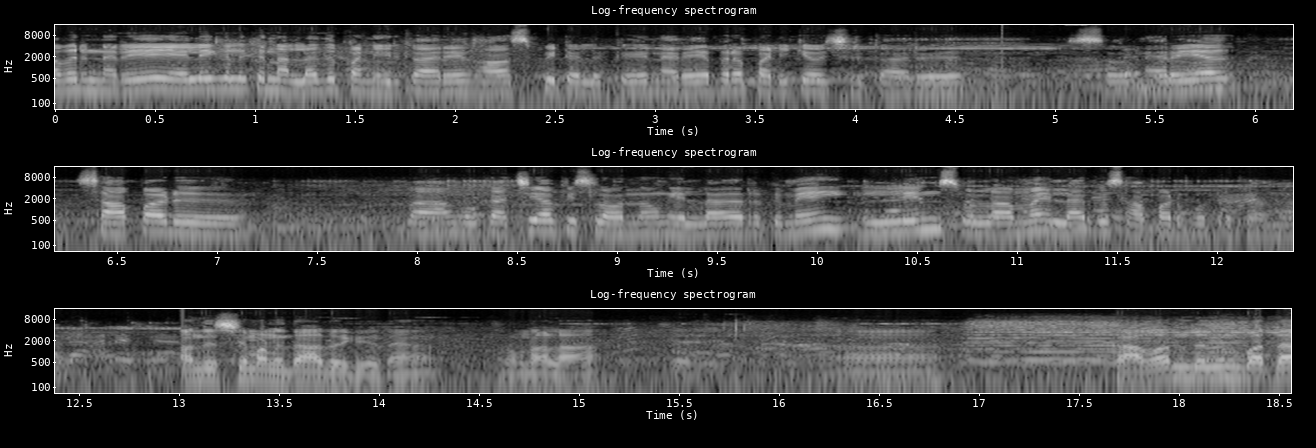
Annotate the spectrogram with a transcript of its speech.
அவர் நிறைய ஏழைகளுக்கு நல்லது பண்ணியிருக்காரு. ஹாஸ்பிட்டலுக்கு நிறைய பேரை படிக்க வச்சுருக்காரு. ஸோ நிறைய சாப்பாடு அவங்க கட்சி ஆஃபீஸில் வந்தவங்க எல்லாருக்குமே இல்லைன்னு சொல்லாமல் எல்லாருக்கும் சாப்பாடு போட்டிருக்காங்க. வந்து சீமானுக்கு தான் ஆதரிக்கிறேன். ரொம்ப நாளாக கவர்ந்ததுன்னு பார்த்தா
